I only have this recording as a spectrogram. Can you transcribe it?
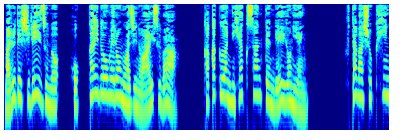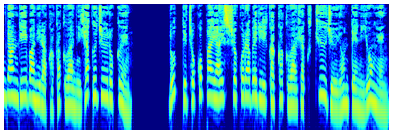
まるでシリーズの北海道メロン味のアイスバー。価格は203.04円。双葉食品ダンディーバニラ価格は216円。ロッテチョコパイアイスショコラベリー価格は194.4円。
